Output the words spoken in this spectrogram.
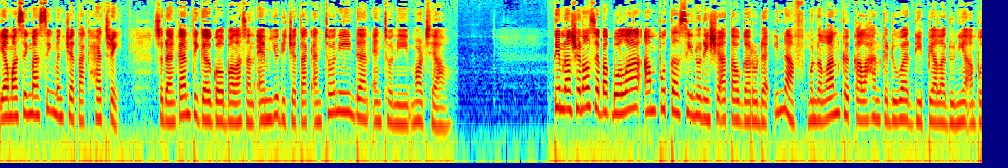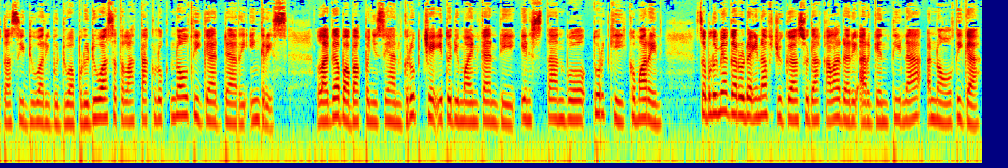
yang masing-masing mencetak hat-trick. Sedangkan 3 gol balasan MU dicetak Anthony dan Anthony Martial. Tim nasional sepak bola amputasi Indonesia atau Garuda Inaf menelan kekalahan kedua di Piala Dunia Amputasi 2022 setelah takluk 0-3 dari Inggris. Laga babak penyisihan grup C itu dimainkan di Istanbul, Turki kemarin. Sebelumnya Garuda Inaf juga sudah kalah dari Argentina 0-3.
